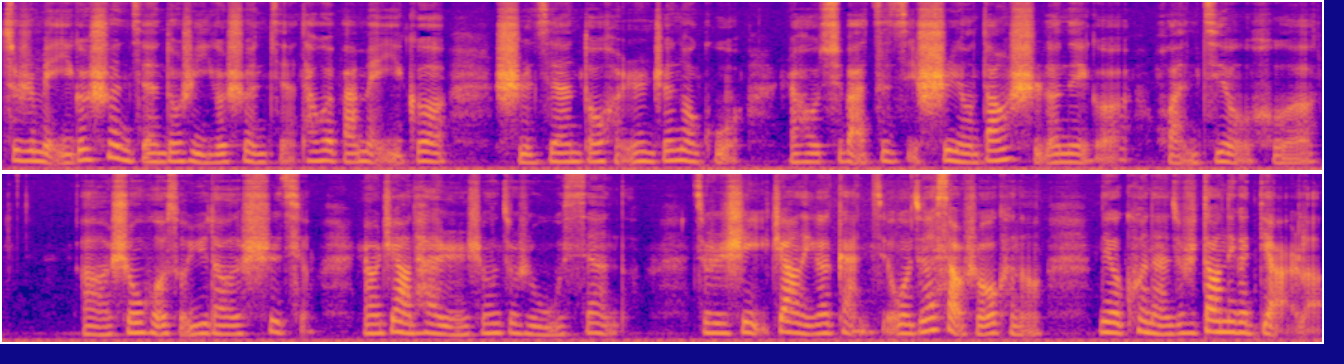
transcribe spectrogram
就是每一个瞬间都是一个瞬间，他会把每一个时间都很认真的过，然后去把自己适应当时的那个环境和呃生活所遇到的事情，然后这样他的人生就是无限的，就是是这样的一个感觉。我觉得小时候可能那个困难就是到那个点儿了，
